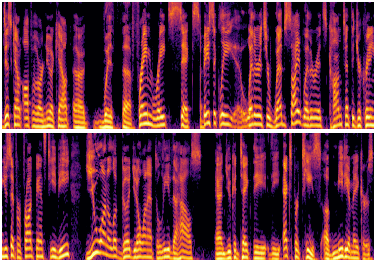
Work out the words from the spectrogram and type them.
discount off of our new account uh, with uh, Frame Rate 6. Basically, whether it's your website, whether it's content that you're creating, you said for Frog Pants TV, you want to look good. You don't want to have to leave the house and you could take the the expertise of media makers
